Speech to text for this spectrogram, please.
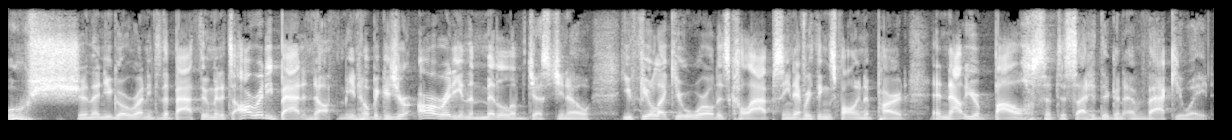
whoosh, and then you go running to the bathroom, and it's already bad enough, you know, because you're already in the middle of just, you know, you feel like your world is collapsing, everything's falling apart, and now your bowels have decided they're going to evacuate,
